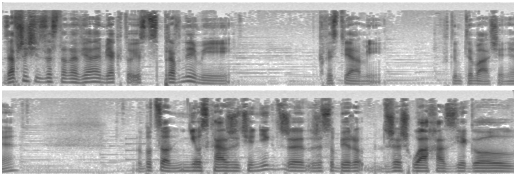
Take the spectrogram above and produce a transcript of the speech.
Zawsze się zastanawiałem, jak to jest z prawnymi kwestiami w tym temacie, nie? No bo co, nie oskarży cię nikt, że, że sobie drzesz łacha z jego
